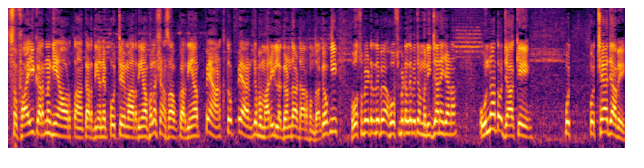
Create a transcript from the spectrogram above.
ਸਫ਼ਾਈ ਕਰਨਗੀਆਂ ਔਰਤਾਂ ਕਰਦੀਆਂ ਨੇ, ਪੋਚੇ ਮਾਰਦੀਆਂ, ਫਲਸ਼ਾਂ ਸਾਫ਼ ਕਰਦੀਆਂ, ਭਿਆਨਕ ਤੋਂ ਭਿਆਨਕ ਬਿਮਾਰੀ ਲੱਗਣ ਦਾ ਡਰ ਹੁੰਦਾ, ਕਿਉਂਕਿ ਹਸਪੀਟਲ ਦੇ ਹਸਪੀਟਲ ਦੇ ਵਿੱਚ ਮਰੀਜ਼ਾਂ ਨੇ ਜਾਣਾ। ਉਹਨਾਂ ਤੋਂ ਜਾ ਕੇ ਪੁੱਛ- ਪੁੱਛਿਆ ਜਾਵੇ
